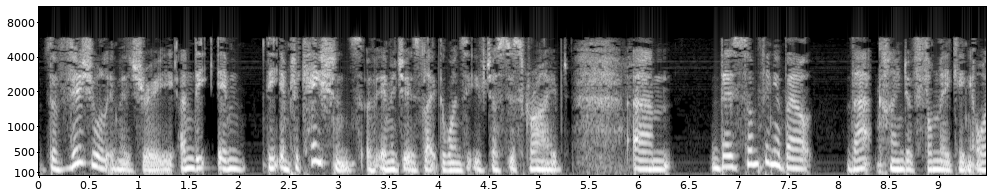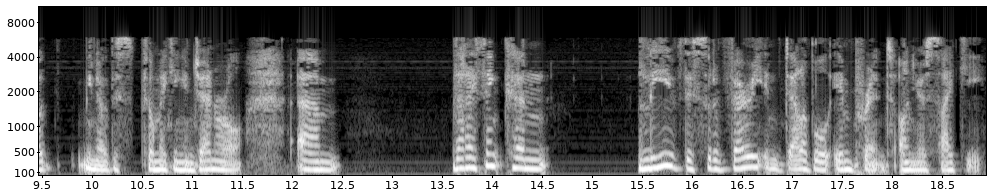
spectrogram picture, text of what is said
the visual imagery and the Im- the implications of images like the ones that you've just described. Um, there's something about that kind of filmmaking, or you know, this filmmaking in general, um, that I think can leave this sort of very indelible imprint on your psyche.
